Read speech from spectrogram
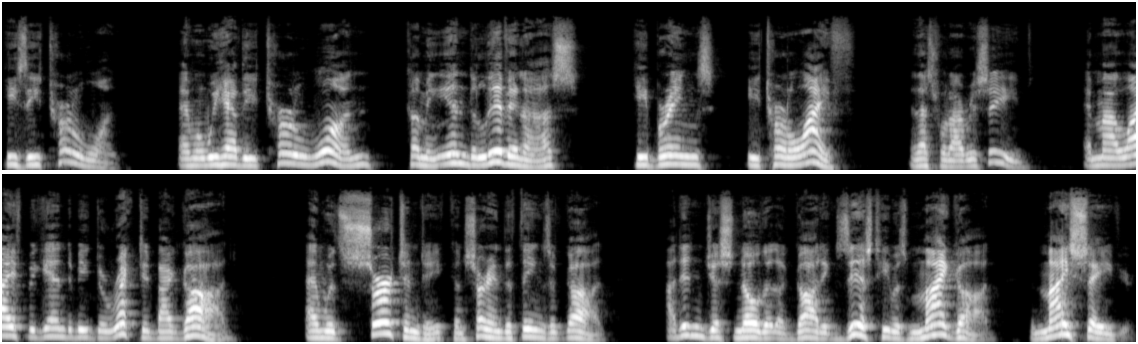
He's the eternal one. And when we have the eternal one coming in to live in us, he brings eternal life. And that's what I received and my life began to be directed by God and with certainty concerning the things of God. I didn't just know that a God exists, He was my God, my Savior.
